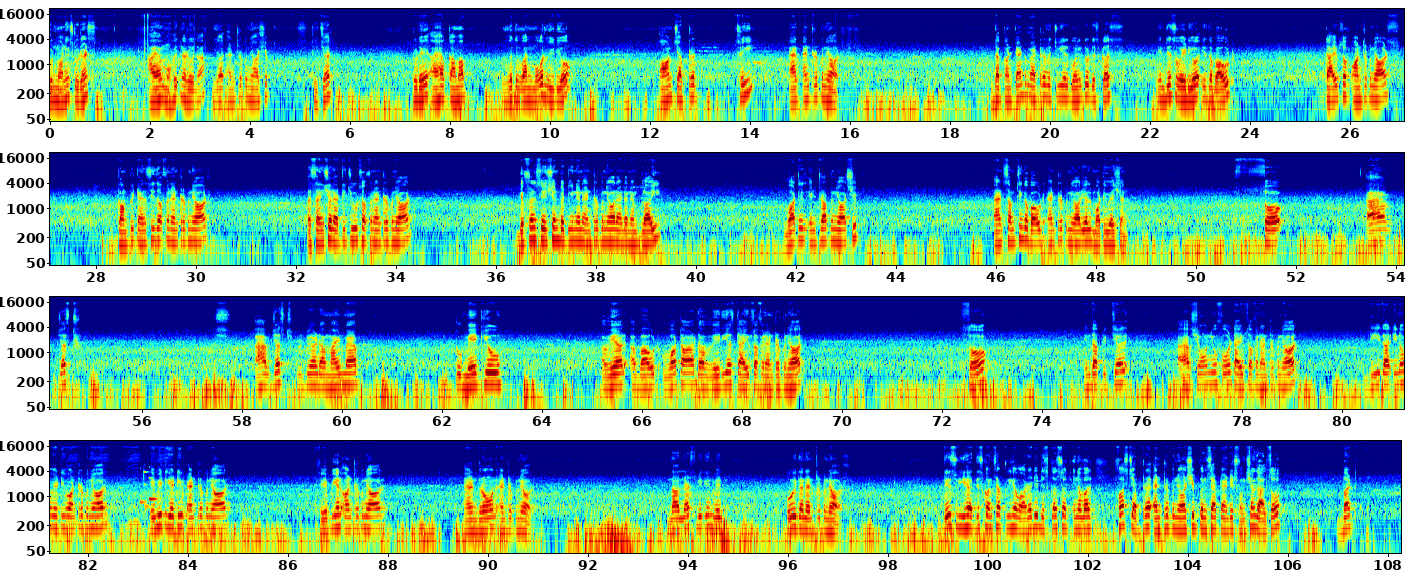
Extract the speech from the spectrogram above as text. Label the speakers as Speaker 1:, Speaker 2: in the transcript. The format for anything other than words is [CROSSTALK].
Speaker 1: Good morning, students. I am Mohit Narula, your entrepreneurship teacher. Today, I have come up with one more video on chapter 3 An Entrepreneur. The content matter which we are going to discuss in this video is about types of entrepreneurs competencies of an entrepreneur, essential attitudes of an entrepreneur, differentiation between an entrepreneur and an employee, what is intrapreneurship, and something about entrepreneurial motivation. So, I have just I have just prepared a mind map to make you aware about what are the various types of an entrepreneur. So, in the picture, I have shown you four types of an entrepreneur. These are innovative entrepreneur, imitative entrepreneur, Fabian entrepreneur, and drone entrepreneur. Now let's begin with who is an entrepreneur. This we have this concept we have already discussed in our first chapter entrepreneurship concept and its functions also but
